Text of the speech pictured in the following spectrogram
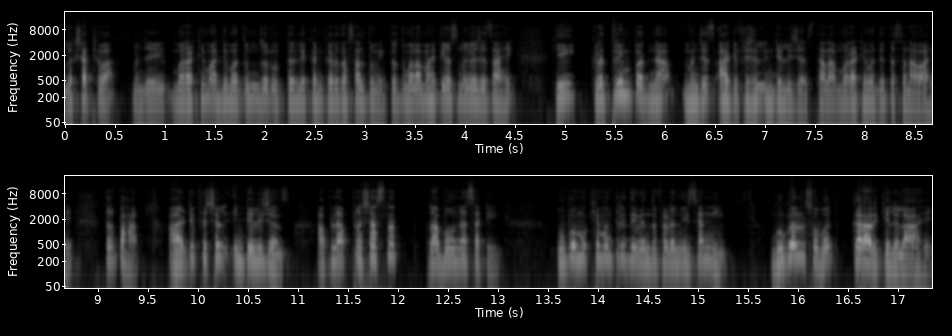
लक्षात ठेवा म्हणजे मराठी माध्यमातून जर उत्तरलेखन करत असाल तुम्ही तर तुम्हाला माहिती असणं गरजेचं आहे की कृत्रिम प्रज्ञा म्हणजेच आर्टिफिशियल इंटेलिजन्स त्याला मराठीमध्ये तसं नाव आहे. तर पहा आर्टिफिशियल इंटेलिजन्स आपल्या प्रशासनात राबवण्यासाठी उपमुख्यमंत्री देवेंद्र फडणवीस यांनी गुगलसोबत करार केलेला आहे.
